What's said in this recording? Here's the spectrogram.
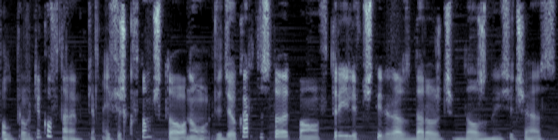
полупроводников на рынке. И фишка в том, что, ну, видеокарты стоят, по-моему, в 3 или в 4 раза дороже, чем должны сейчас.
